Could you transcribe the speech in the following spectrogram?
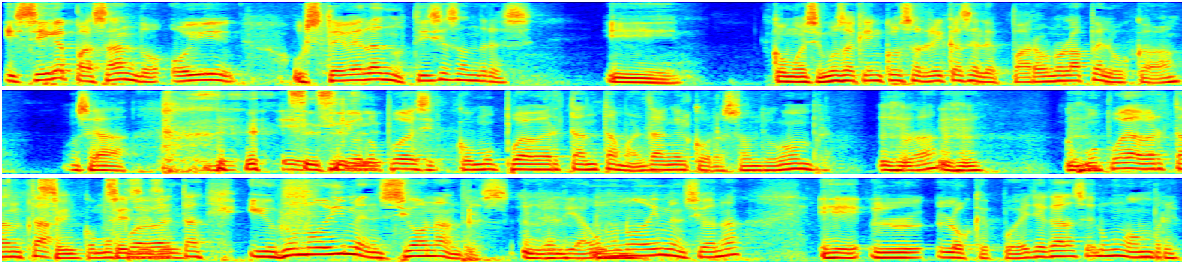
Y sigue pasando. Hoy usted ve las noticias, Andrés, y como decimos aquí en Costa Rica, se le para uno la peluca. O sea, de- eh, Sí, sí, que uno sí. puede decir, ¿cómo puede haber tanta maldad en el corazón de un hombre? ¿Verdad? ¿Cómo puede haber tanta... Sí, cómo sí, puede haber tan- Y uno no dimensiona, Andrés. En realidad uno no dimensiona eh, lo que puede llegar a ser un hombre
